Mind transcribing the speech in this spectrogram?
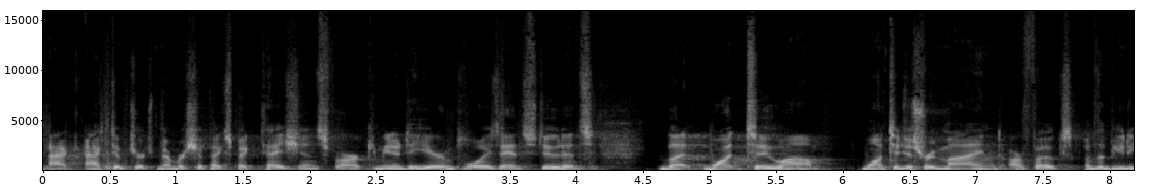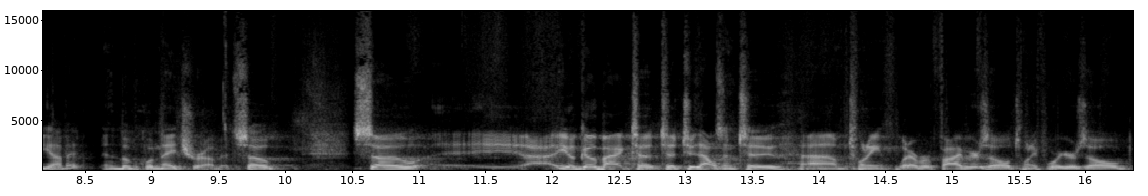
ac- active church membership expectations for our community here, employees and students. But want to um, want to just remind our folks of the beauty of it and the biblical nature of it. So, so you know, go back to, to 2002, um, 20 whatever, five years old, 24 years old.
